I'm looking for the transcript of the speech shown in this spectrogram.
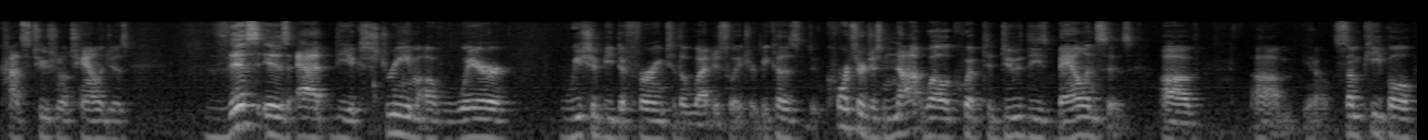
constitutional challenges, this is at the extreme of where we should be deferring to the legislature because courts are just not well equipped to do these balances of, um, you know, some people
